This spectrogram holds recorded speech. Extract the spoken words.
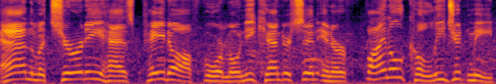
And the maturity has paid off for Monique Henderson in her final collegiate meet.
